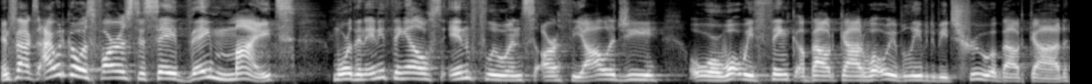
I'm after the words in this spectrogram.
In fact, I would go as far as to say they might, more than anything else, influence our theology or what we think about God, what we believe to be true about God.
